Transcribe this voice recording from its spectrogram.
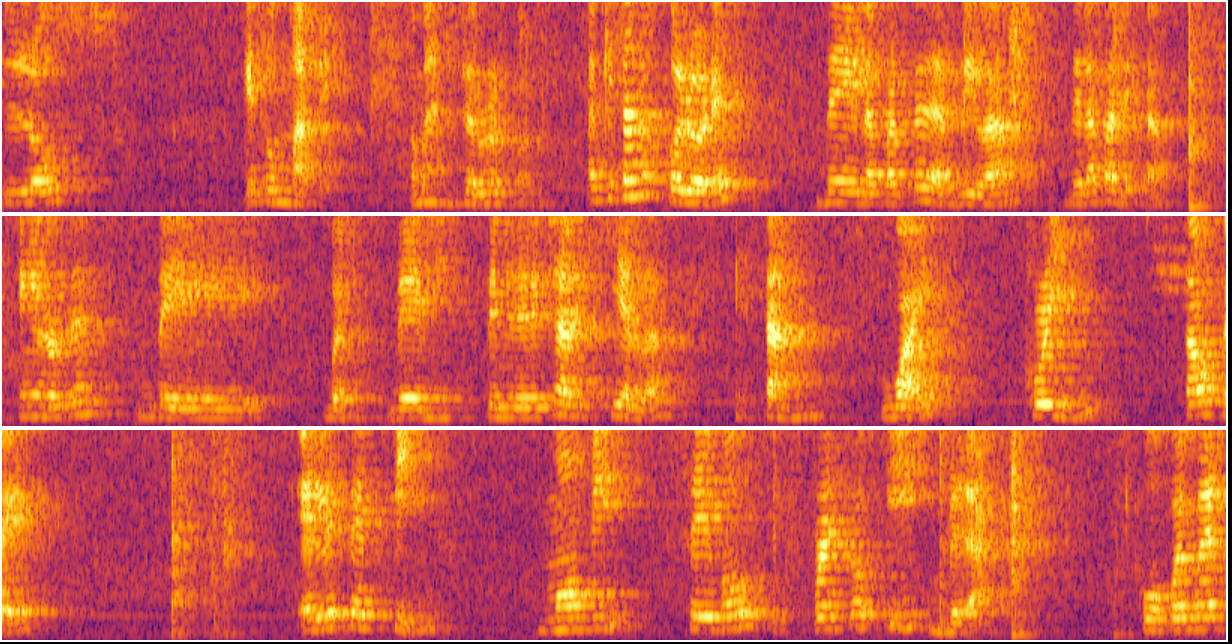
los que son mate. Vamos a hacer los manos. Aquí están los colores de la parte de arriba de la paleta en el orden de, bueno, de, mis, de mi derecha a la izquierda están White, Cream, Taupe, LT Pink, Mauve, Sable, Expresso y Black. Como pueden ver,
